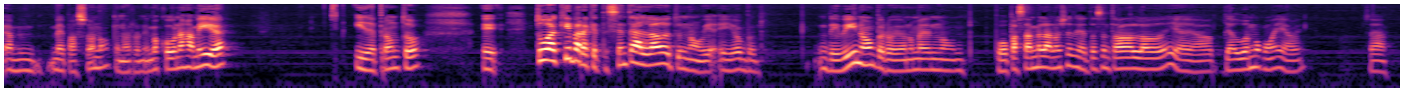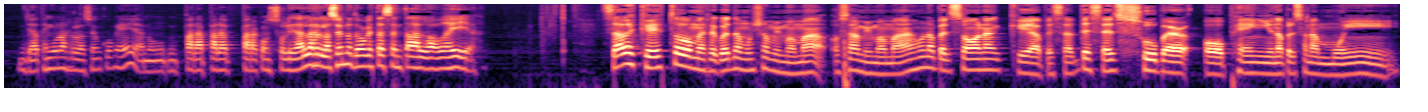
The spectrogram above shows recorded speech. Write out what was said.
a mí me pasó, ¿no? Que nos reunimos con unas amigas y de pronto, eh, tú aquí para que te sientes al lado de tu novia. Y yo, pues, divino, pero yo no me no puedo pasarme la noche si ya está sentada al lado de ella, ya, ya duermo con ella, ¿ves? O sea, ya tengo una relación con ella. No, para, para, para consolidar la relación no tengo que estar sentada al lado de ella. Sabes que esto me recuerda mucho a mi mamá. O sea, mi mamá es una persona que a pesar de ser súper open y una persona muy...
